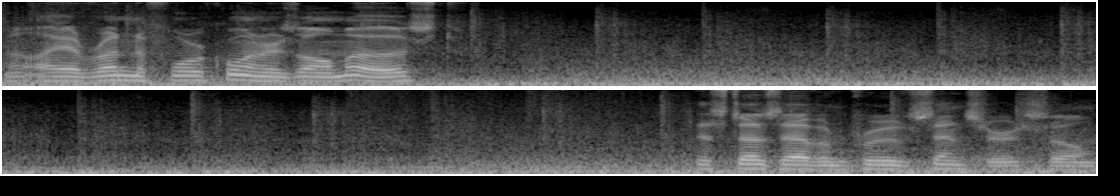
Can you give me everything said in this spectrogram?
Well, I have run the four corners almost. This does have improved sensors, so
